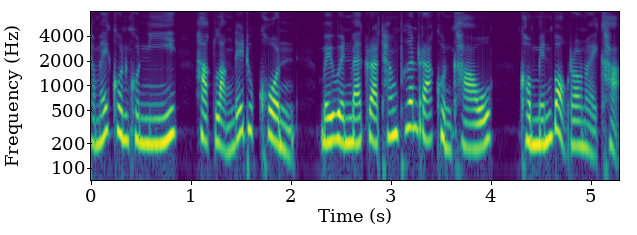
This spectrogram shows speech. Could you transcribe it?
ทำให้คนคนนี้หักหลังได้ทุกคน ไม่เว้นแม้กระทั่งเพื่อนรักของเขา คอมเมนต์บอกเราหน่อยค่ะ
